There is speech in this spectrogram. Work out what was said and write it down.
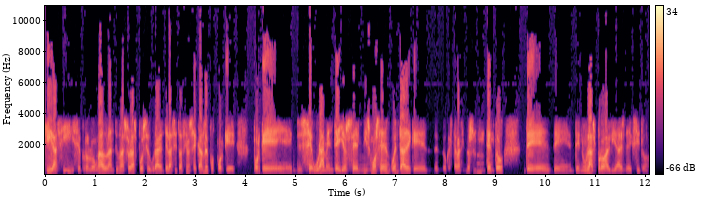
sigue así y se prolonga durante unas horas, pues seguramente la situación se calme, pues porque porque seguramente ellos mismos se den cuenta de que lo que están haciendo es un intento de, de- nulas probabilidades de éxito.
